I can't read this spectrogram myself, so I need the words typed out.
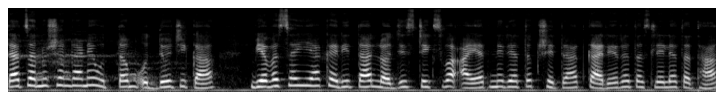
त्याच अनुषंगाने उत्तम उद्योजिका व्यवसायी याकरिता लॉजिस्टिक्स व आयात निर्यात क्षेत्रात कार्यरत असलेल्या तथा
